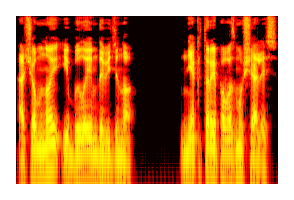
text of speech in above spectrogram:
о чем мной и было им доведено. Некоторые повозмущались.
